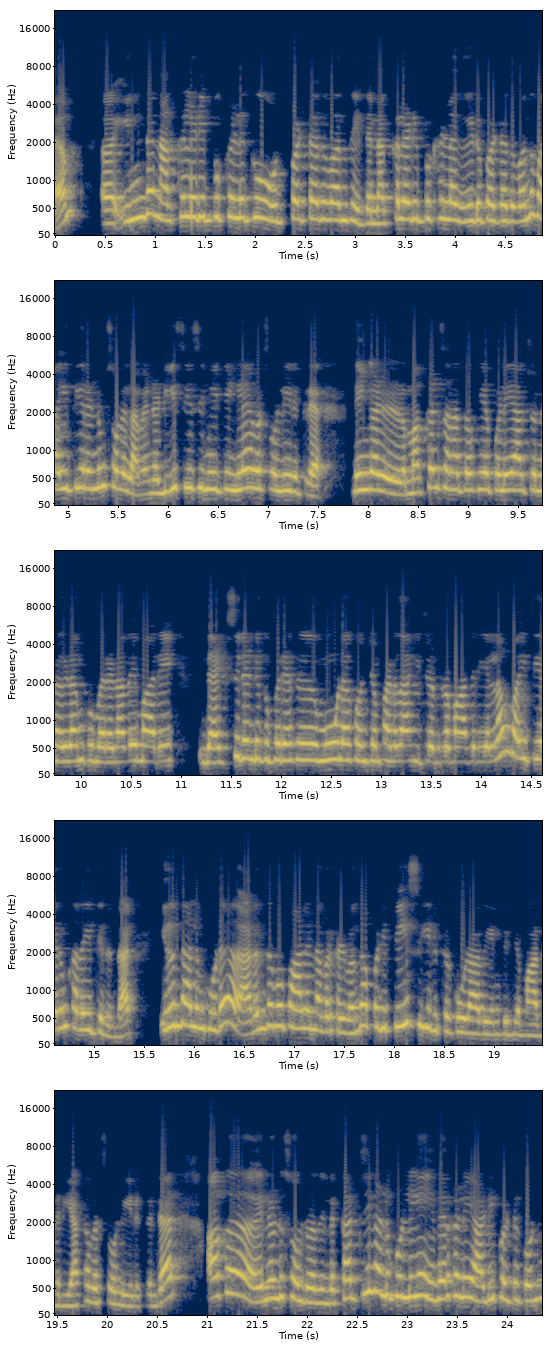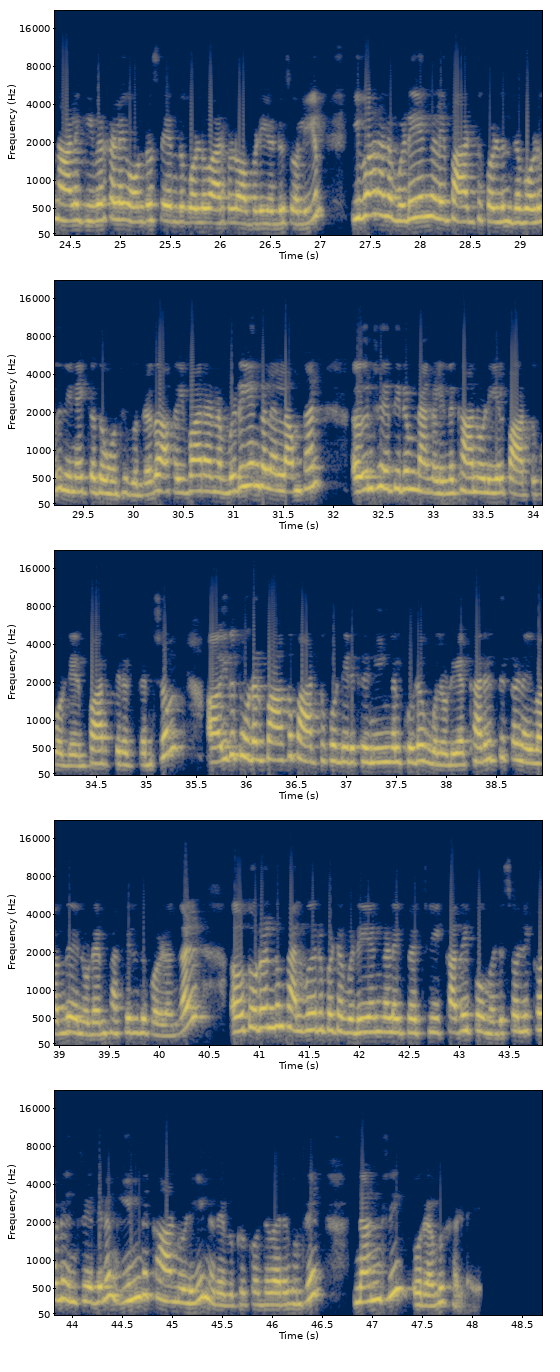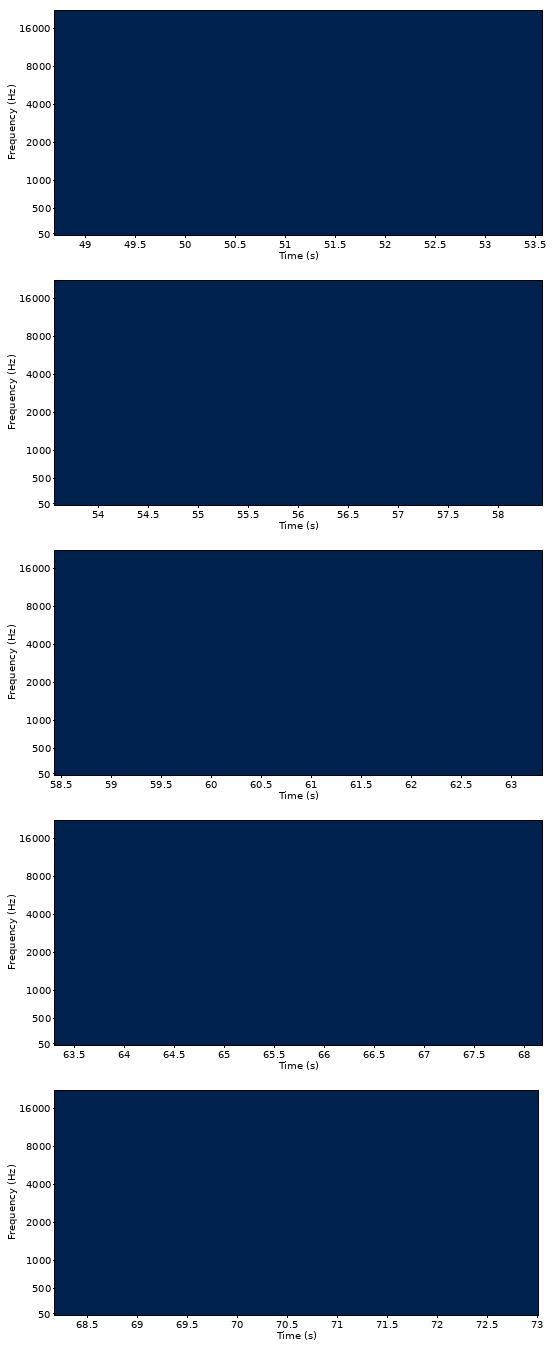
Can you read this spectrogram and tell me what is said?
இந்த நக்கலடிப்புகளுக்கு உட்பட்டது வந்து இந்த நக்கலடிப்புகள்ல ஈடுபட்டது வந்து வைத்தியரனும் சொல்லலாம். ஏன்னா டிசிசி மீட்டிங்ல அவர் சொல்லியிருக்கிறார். நீங்கள் மக்கள் சனத்தொகையை பிள்ளையா சொன்ன இளம்குமரன் அதே மாதிரி இந்த ஆக்சிடென்ட்டுக்கு பிறகு மூளை கொஞ்சம் பழுதாகிட்டுன்ற மாதிரி எல்லாம் வைத்தியரும் கதைத்திருந்தார். இருந்தாலும் கூட அருந்தவ பாலன் அவர்கள் வந்து அப்படி பேசி இருக்க கூடாது என்கின்ற மாதிரியாக அவர் சொல்லி இருக்கின்றார் ஆக என்னன்னு சொல்றது? இந்த கட்சிகளுக்குள்ளேயே இவர்களை அடிபட்டு கொண்டு நாளைக்கு இவர்களை ஒன்று சேர்ந்து கொள்ளுவார்களோ அப்படி என்று சொல்லியும் இவ்வாறான விடயங்களை பார்த்து கொள்ளுகின்ற பொழுது நினைக்க தோன்றுகின்றது. ஆக இவ்வாறான விடயங்கள் எல்லாம் தான் இன்றைய தினம் நாங்கள் இந்த காணொளியில் பார்த்து கொண்டு பார்த்திருக்கின்றோம். அஹ், இது தொடர்பாக பார்த்து கொண்டிருக்கிற நீங்கள் கூட உங்களுடைய கருத்துக்களை வந்து என்னுடன் பகிர்ந்து கொள்ளுங்கள். அஹ், தொடர்ந்தும் பல்வேறுபட்ட விடயங்களை பற்றி கதைப்போம் என்று சொல்லிக்கொண்டு இன்றைய தினம் இந்த காணொலியை நிறைவுக்கு கொண்டு வருகின்றேன். நன்றி உறவுகளை.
